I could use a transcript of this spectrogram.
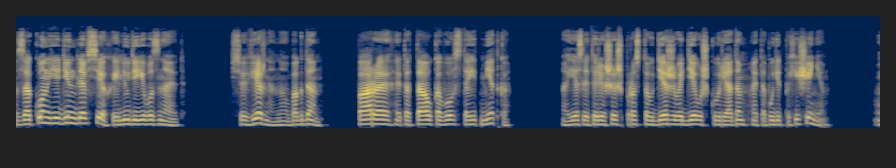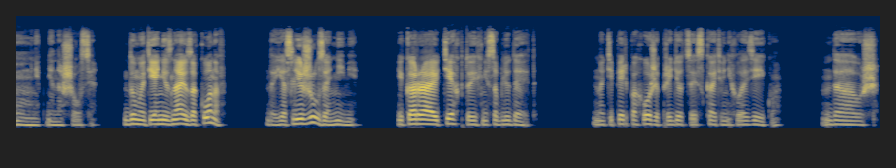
Закон един для всех, и люди его знают. Все верно, но, Богдан, пара — это та, у кого стоит метка. А если ты решишь просто удерживать девушку рядом, это будет похищением. Умник не нашелся. Думает, я не знаю законов? Да я слежу за ними и караю тех, кто их не соблюдает. Но теперь, похоже, придется искать в них лазейку. Да уж,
